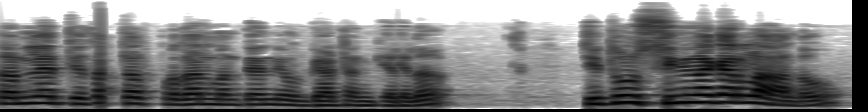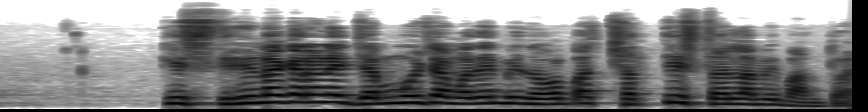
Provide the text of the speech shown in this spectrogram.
टनल आहे तिचं आत्ताच प्रधानमंत्र्यांनी उद्घाटन केलं. तिथून श्रीनगरला आलो की श्रीनगर आणि जम्मूच्या मध्ये मी जवळपास छत्तीस टनल आम्ही बांधतोय.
